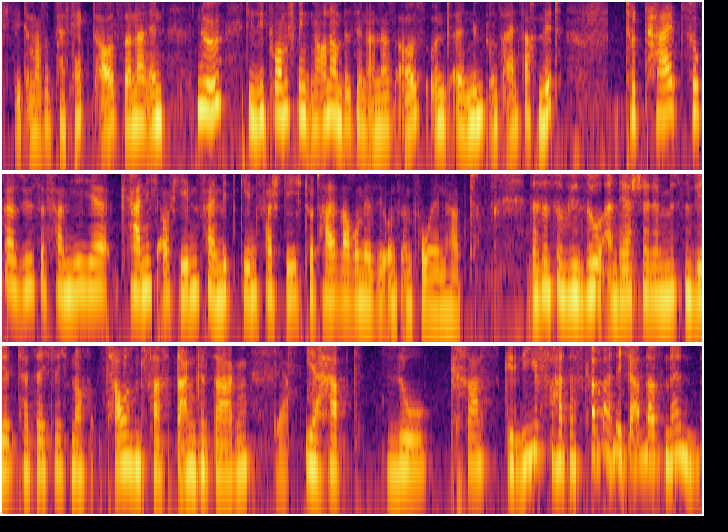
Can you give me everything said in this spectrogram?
die sieht immer so perfekt aus, sondern in, nö, die sieht vor dem Schminken auch noch ein bisschen anders aus und äh, nimmt uns einfach mit. Total zuckersüße Familie, kann ich auf jeden Fall mitgehen, verstehe ich total, warum ihr sie uns empfohlen habt. Das ist sowieso, an der Stelle müssen wir tatsächlich noch tausendfach Danke sagen. Ja. Ihr habt so krass geliefert, das kann man nicht anders nennen.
